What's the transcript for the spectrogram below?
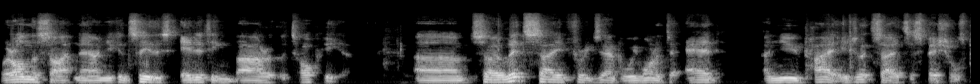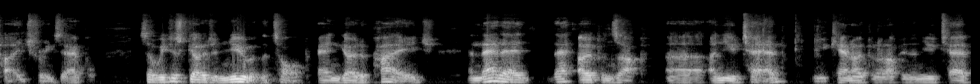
We're on the site now and you can see this editing bar at the top here. Um, so let's say, for example, we wanted to add a new page. Let's say it's a specials page, for example. So we just go to new at the top and go to page and that ad that opens up uh, a new tab. You can open it up in a new tab.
